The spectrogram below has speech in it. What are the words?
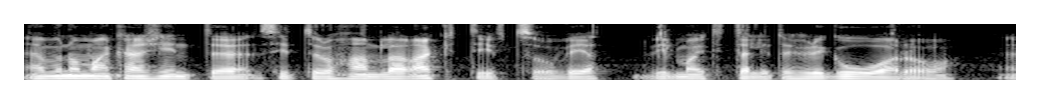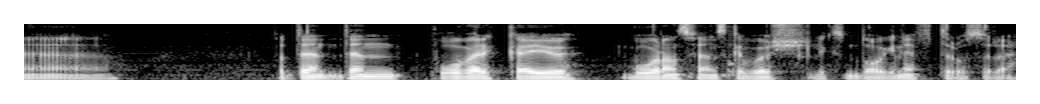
även om man kanske inte sitter och handlar aktivt så vet, vill man ju titta lite hur det går. Och, eh, för den, den, påverkar ju våran svenska börs liksom dagen efter och sådär.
